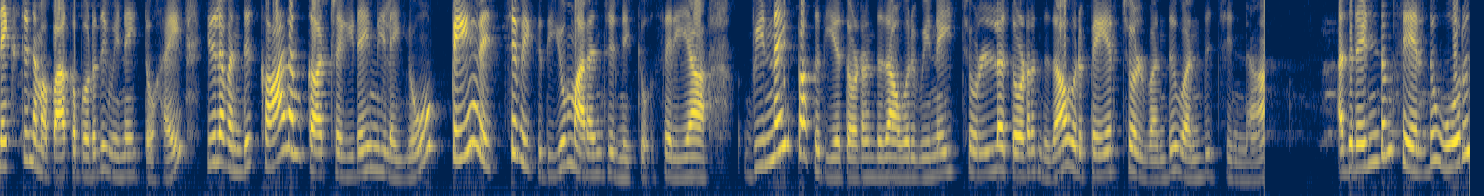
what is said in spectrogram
நெக்ஸ்ட்டு நம்ம பார்க்க போகிறது வினைத்தொகை இதில் வந்து காலம் காற்ற இடைநிலையும் பேரெச்ச விகுதியும் மறைஞ்சு நிற்கும். சரியா? வினை பகுதியை தொடர்ந்து தான் ஒரு வினை சொல்ல தொடர்ந்து தான் ஒரு பெயர் சொல் வந்து வந்துச்சுன்னா அது ரெண்டும் சேர்ந்து ஒரு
